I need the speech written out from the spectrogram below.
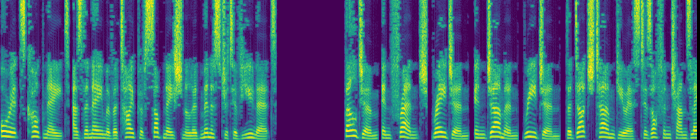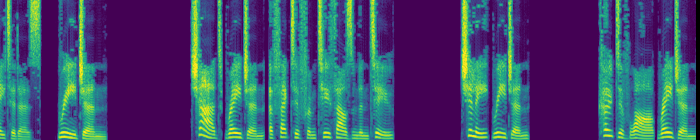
or its cognate as the name of a type of subnational administrative unit. Belgium in French, region, in German, region, the Dutch term Gewest is often translated as region Chad region, effective from 2002. Chile region. Côte d'Ivoire region.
